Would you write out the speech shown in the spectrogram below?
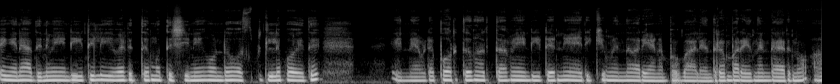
എങ്ങനെ അതിന് വേണ്ടിയിട്ട് ലീവ് എടുത്ത് മുത്തശ്ശിനെയും കൊണ്ട് ഹോസ്പിറ്റലിൽ പോയത്? എന്നെ അവിടെ പുറത്ത് നിർത്താൻ വേണ്ടിയിട്ട് തന്നെ ആയിരിക്കും എന്ന് പറയണം. അപ്പോൾ ബാലേന്ദ്രൻ പറയുന്നുണ്ടായിരുന്നു ആ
